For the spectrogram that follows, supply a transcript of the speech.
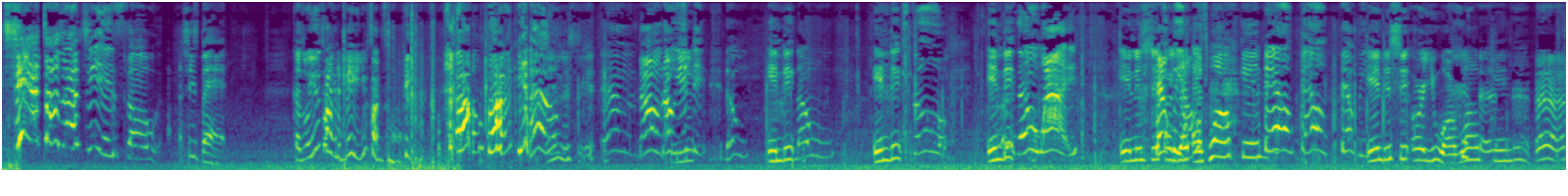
Shit, I told y'all she is so she's bad. Cause when you talking to me, you talking to my people. Oh fuck! Yeah. End this shit. No, don't End end it. it. No, End it. no, End it. no, End it. no. Why? End this shit Help or me your out. ass walking. Help! Help! Help me! In this shit or you are walking. Uh,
